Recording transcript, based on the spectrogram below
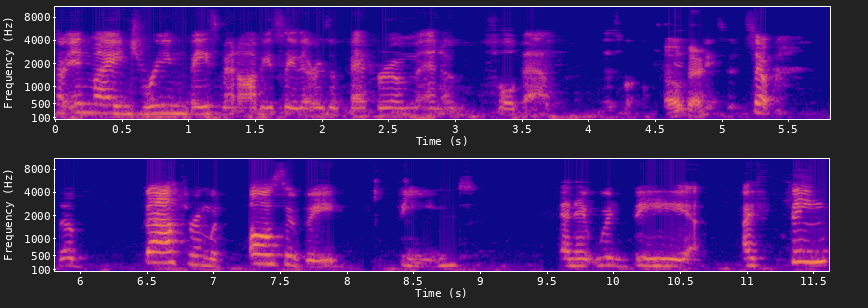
so in my dream basement. Obviously, there is a bedroom and a full bath as well. Okay. So the bathroom would also be themed, and it would be, I think,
